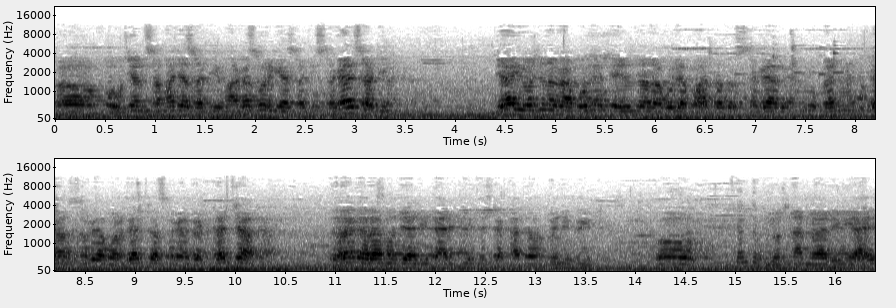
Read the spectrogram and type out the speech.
बहुजन समाजासाठी मागासवर्गीयासाठी सगळ्यांसाठी ज्या योजना राबवल्या त्या योजना राबवल्या पाहता तर सगळ्या लोकांनी त्या सगळ्या वर्गांच्या सगळ्या घटकांच्या घराघरामध्ये आणि डायरेक्टली त्याच्या खात्यावर बेनिफिट योजना मिळालेली आहे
